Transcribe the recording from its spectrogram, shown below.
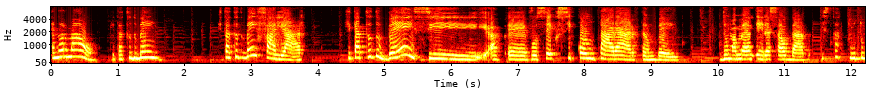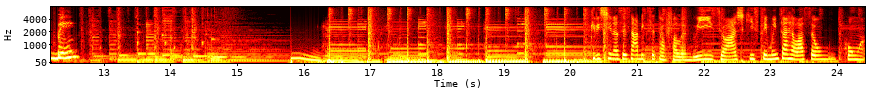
é normal, que tá tudo bem, que tá tudo bem falhar, que tá tudo bem se é, você se comparar também de uma maneira saudável. Está tudo bem. Cristina, você sabe que você está falando isso. Eu acho que isso tem muita relação com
